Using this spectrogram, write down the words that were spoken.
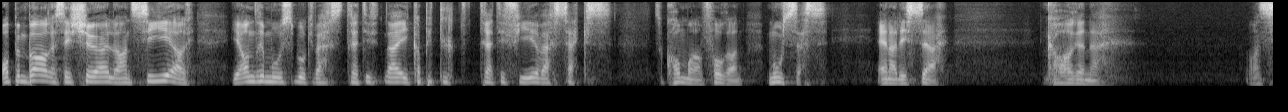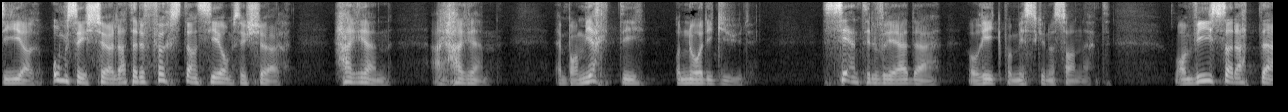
åpenbarer seg sjøl, og han sier i 2. Mosebok vers 30, nei, kapittel 34, vers 6, så kommer han foran Moses, en av disse karene. Og han sier om seg sjøl Dette er det første han sier om seg sjøl. Herren er Herren, en barmhjertig og nådig Gud. Sent til vrede og rik på miskunn og sannhet. Og Han viser dette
